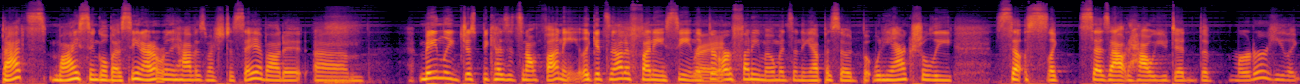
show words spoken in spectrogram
that's my single best scene. I don't really have as much to say about it. Um, mainly just because it's not funny. Like it's not a funny scene. Like there are funny moments in the episode, but when he actually se- like says out how you did the murder, he like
